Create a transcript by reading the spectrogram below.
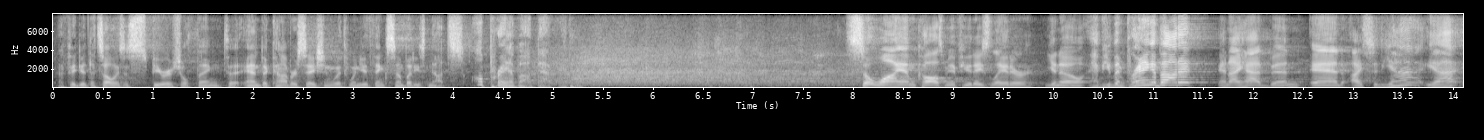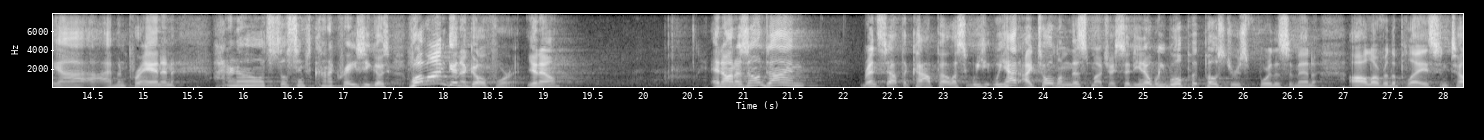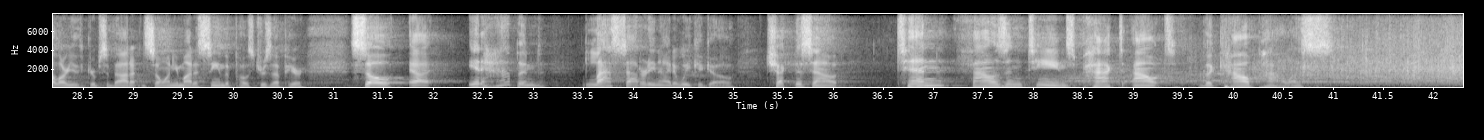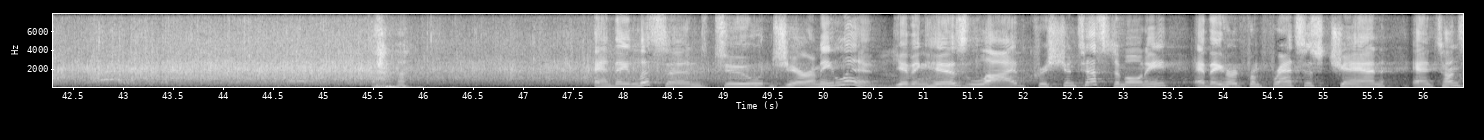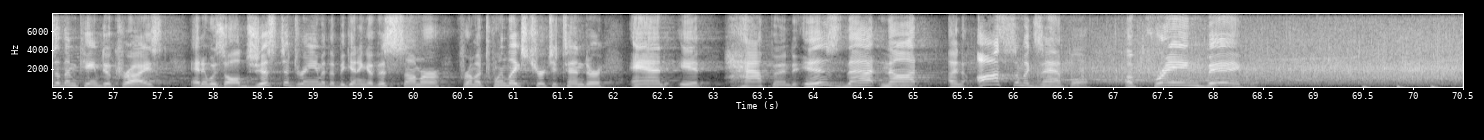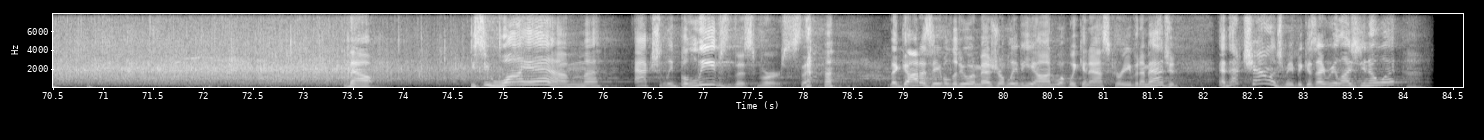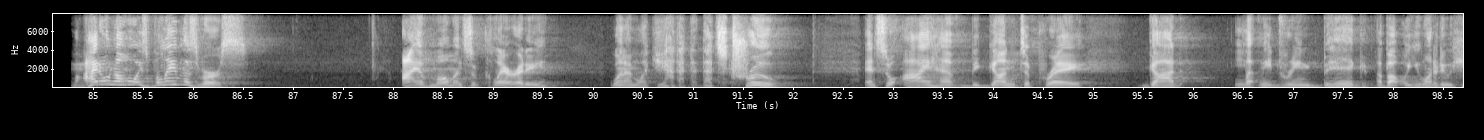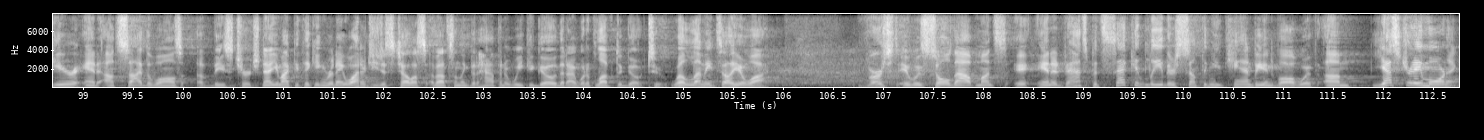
I figured that's always a spiritual thing to end a conversation with when you think somebody's nuts. I'll pray about that with you. So YM calls me a few days later, you know, have you been praying about it? And I had been. And I said, yeah, yeah, yeah, I've been praying. And I don't know, it still seems kind of crazy. He goes, well, I'm going to go for it, you know? And on his own dime, rents out the Cow Palace. We, we had, I told him this much. I said, you know, we will put posters for this event all over the place and tell our youth groups about it and so on. You might have seen the posters up here. So uh, it happened last Saturday night, a week ago. Check this out 10,000 teens packed out the Cow Palace. and they listened to Jeremy Lin giving his live Christian testimony. And they heard from Francis Chan, and tons of them came to Christ. And it was all just a dream at the beginning of this summer from a Twin Lakes church attender, and it happened. Is that not an awesome example of praying big. Now, you see, YM actually believes this verse that God is able to do immeasurably beyond what we can ask or even imagine. And that challenged me because I realized, you know what? I don't always believe this verse. I have moments of clarity when I'm like, yeah, that, that, that's true. And so I have begun to pray God, let me dream big about what you want to do here and outside the walls of these church. Now, you might be thinking, Rene, why did you just tell us about something that happened a week ago that I would have loved to go to? Well, let me tell you why. First, it was sold out months in advance, but secondly, there's something you can be involved with. Um, yesterday morning,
